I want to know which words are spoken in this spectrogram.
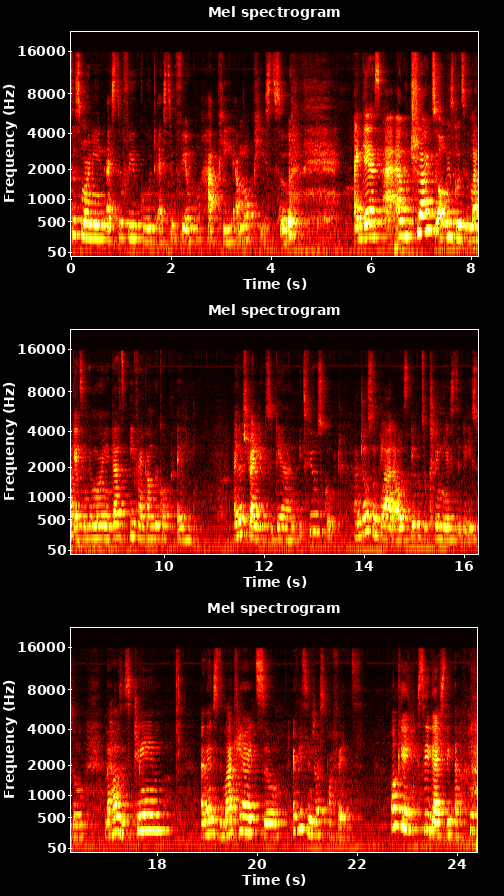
this morning, I still feel good. I still feel happy. I'm not pissed. So I guess I, I would try to always go to the market in the morning. That's if I can wake up early. I just tried it today and it feels good. I'm just so glad I was able to clean yesterday. So my house is clean. I went to the market, so everything's just perfect. Okay, see you guys later.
